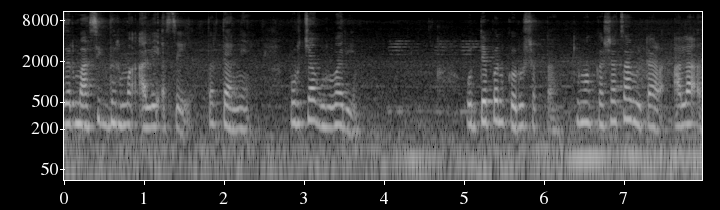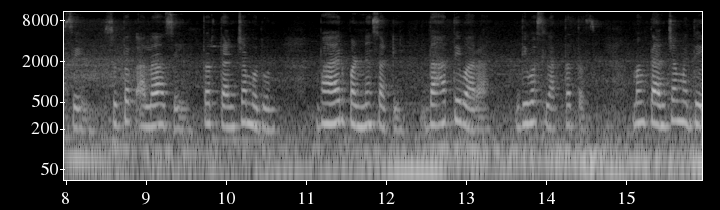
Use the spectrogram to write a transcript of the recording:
जर मासिक धर्म आले असेल तर त्यांनी पुढच्या गुरुवारी उद्यापन करू शकता. किंवा कशाचा विटाळ आला असेल सुतक आला असेल तर त्यांच्यामधून बाहेर पडण्यासाठी दहा ते बारा दिवस लागतातच. मग त्यांच्यामध्ये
